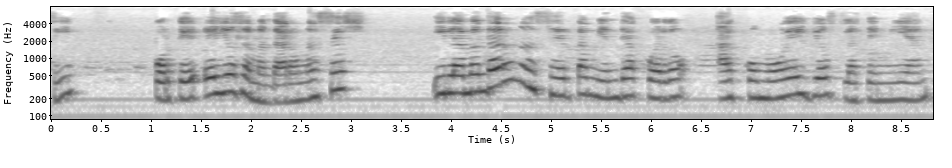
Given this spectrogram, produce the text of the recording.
¿sí? Porque ellos la mandaron a hacer y la mandaron a hacer también de acuerdo a como ellos la tenían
